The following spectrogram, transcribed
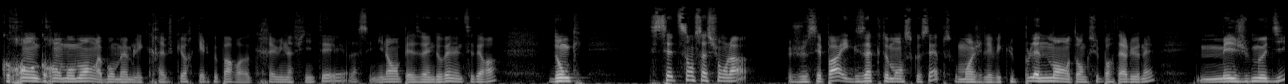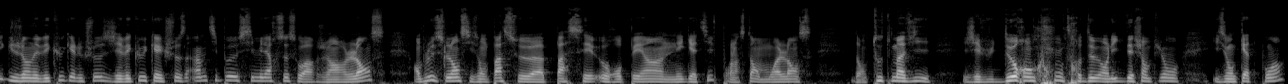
grands, grands moments. Ah bon, même les crève-cœurs, quelque part, créent une affinité. Là, c'est Milan, PSV Eindhoven, etc. Donc, cette sensation-là, je ne sais pas exactement ce que c'est, parce que moi je l'ai vécu pleinement en tant que supporter lyonnais, mais je me dis que j'en ai vécu quelque chose, j'ai vécu quelque chose un petit peu similaire ce soir, genre Lens. En plus, Lens, ils n'ont pas ce euh, passé européen négatif. Pour l'instant, moi, Lens, dans toute ma vie, j'ai vu deux rencontres d'eux en Ligue des Champions, ils ont 4 points.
